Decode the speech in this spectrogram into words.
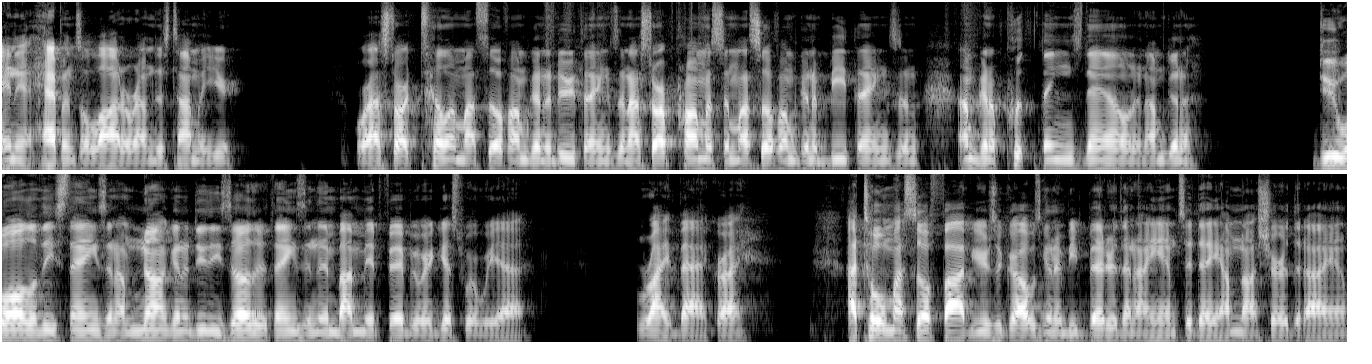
And it happens a lot around this time of year where I start telling myself I'm going to do things and I start promising myself I'm going to be things and I'm going to put things down and I'm going to do all of these things and I'm not going to do these other things. And then by mid February, guess where we at? Right back, right? I told myself five years ago I was going to be better than I am today. I'm not sure that I am.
